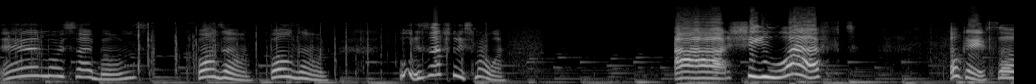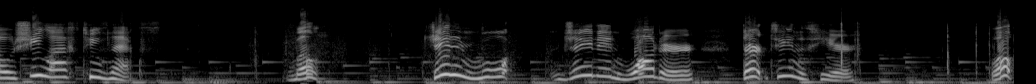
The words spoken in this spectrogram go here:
And more side bones. Bone zone, bone zone. Ooh, this is actually a smart one. Ah, uh, she left. Okay, so she left. Who's next? Well, Jaden Jaden Water 13 is here. Well,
